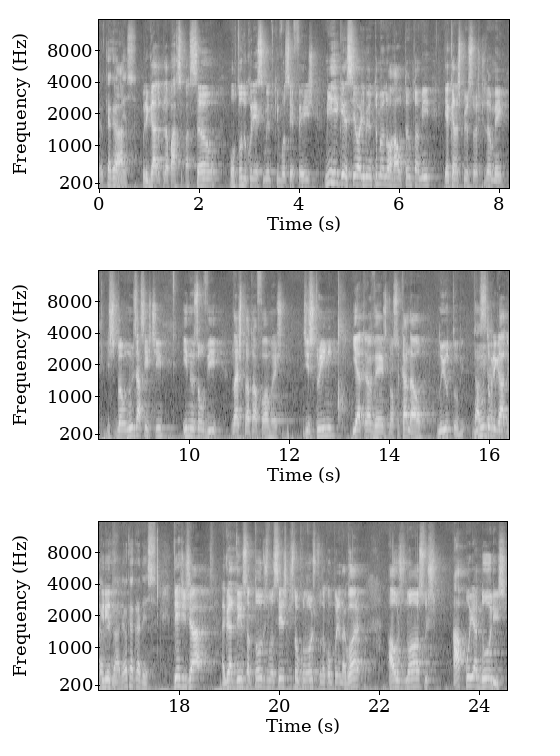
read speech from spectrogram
Eu que agradeço. Tá? Obrigado pela participação, por todo o conhecimento que você fez. Me enriqueceu, alimentou meu know-how tanto a mim e aquelas pessoas que também vão nos assistir e nos ouvir nas plataformas de streaming e através do nosso canal no YouTube. Tá muito certo. obrigado, Muito querido. Obrigado. Eu que agradeço. Desde já, agradeço a todos vocês que estão conosco, nos acompanhando agora, aos nossos apoiadores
